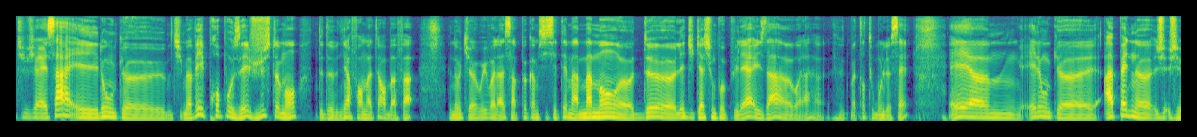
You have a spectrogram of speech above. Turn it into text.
tu gérais ça. Et donc, tu m'avais proposé justement de devenir formateur BAFA. Donc, oui, voilà, c'est un peu comme si c'était ma maman de l'éducation populaire, Elisa. voilà, maintenant tout le monde le sait. Et, euh, et donc, euh, à peine, euh, je,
